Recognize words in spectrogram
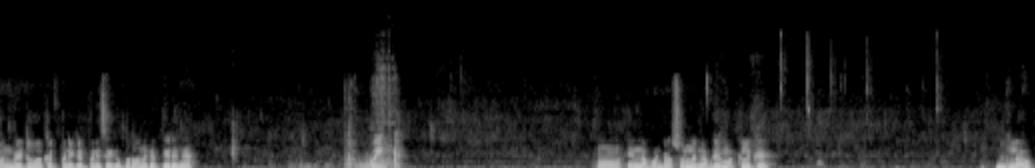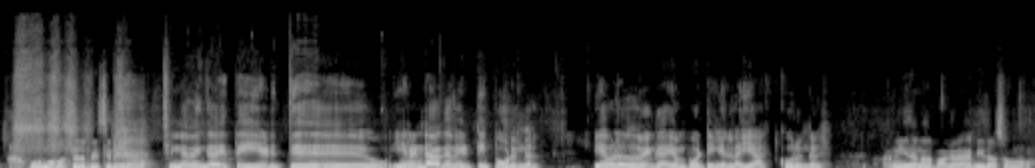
ஒன் பை டூவாக கட் பண்ணி கட் பண்ணி சேர்க்க போகிறோம் அந்த கத்தி எடுங்க. குயிக் என்ன பண்ணுறோம் சொல்லுங்க அப்படியே மக்களுக்கு. என்ன ஊம மாசம் எதை பேசினீங்க சின்ன வெங்காயத்தை எடுத்து இரண்டாக வெட்டி போடுங்கள். எவ்வளவு வெங்காயம் போட்டீங்கள் ஐயா? கூறுங்கள். நீ தானே அதை பார்க்குற? நீ தான் சொல்லணும்.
